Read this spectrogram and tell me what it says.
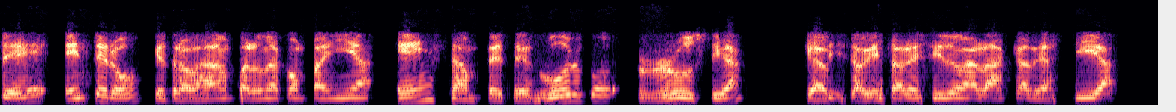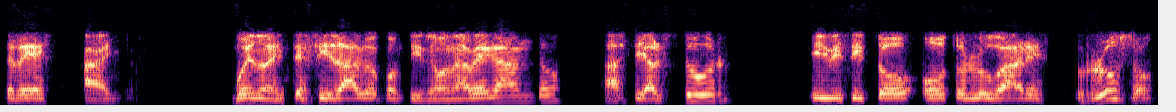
se enteró que trabajaban para una compañía en San Petersburgo, Rusia, que se había establecido en Alaska de hacía tres años. Bueno, este Fidalgo continuó navegando hacia el sur y visitó otros lugares rusos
